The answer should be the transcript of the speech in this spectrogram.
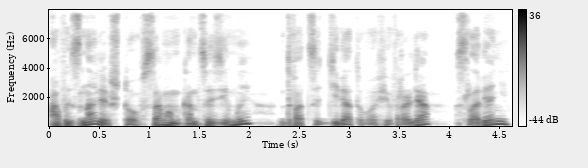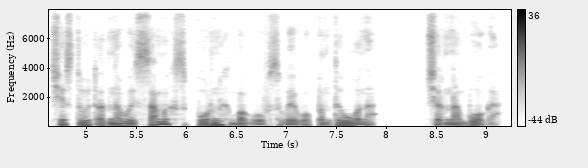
А вы знали, что в самом конце зимы, 29 февраля, славяне чествуют одного из самых спорных богов своего пантеона – Чернобога –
